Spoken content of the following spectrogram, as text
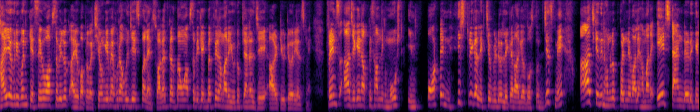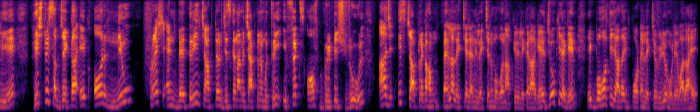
हाय एवरीवन कैसे हो आप सभी लोग? आई होप आप लोग अच्छे होंगे। मैं हूँ राहुल जयसवाल एंड स्वागत करता हूँ आप सभी के एक बार फिर हमारे YouTube channel J R tutorials में। फ्रेंड्स आज अगेन आपके सामने एक मोस्ट इंपॉर्टेंट हिस्ट्री का लेक्चर वीडियो लेकर आ गया दोस्तों, जिसमें आज के दिन हम लोग पढ़ने वाले हमारे एट स्टैंडर्ड के लिए हिस्ट्री सब्जेक्ट का एक और न्यू फ्रेश एंड बेहतरीन चैप्टर, जिसका नाम है chapter number three effects of British rule आज इस चैप्टर का हम पहला लेक्चर यानी लेक्चर नंबर वन आपके लिए लेकर आ गए जो कि अगेन एक बहुत ही ज़्यादा इंपॉर्टेंट लेक्चर वीडियो होने वाला है।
